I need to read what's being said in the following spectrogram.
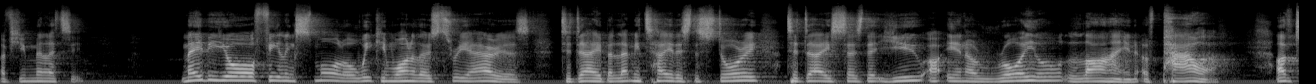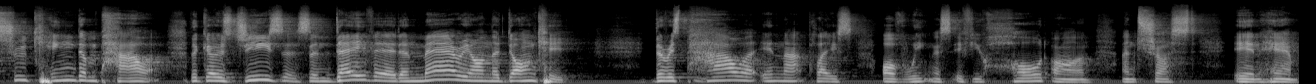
of humility. Maybe you're feeling small or weak in one of those three areas today, but let me tell you this the story today says that you are in a royal line of power of true kingdom power that goes Jesus and David and Mary on the donkey. There is power in that place of weakness if you hold on and trust in Him.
